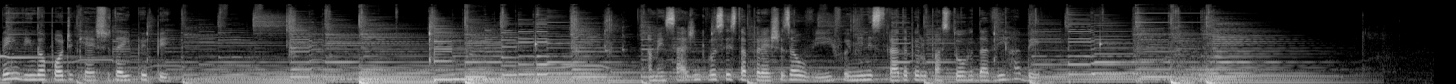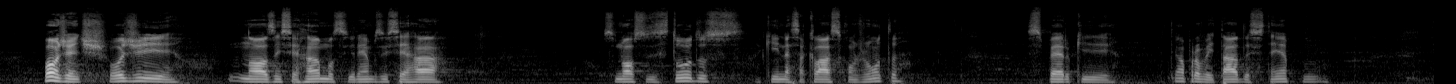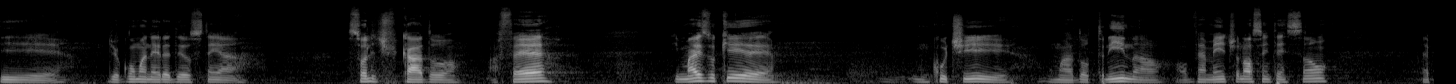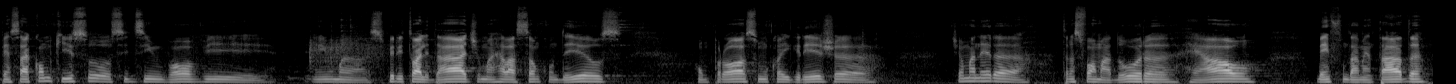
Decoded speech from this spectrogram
Bem-vindo ao podcast da IPP. A mensagem que você está prestes a ouvir foi ministrada pelo pastor Davi Rabelo. Bom, gente, hoje nós encerramos, iremos encerrar os nossos estudos aqui nessa classe conjunta. Espero que tenham aproveitado esse tempo e de alguma maneira Deus tenha solidificado a fé e mais do que incutir uma doutrina, obviamente a nossa intenção é pensar como que isso se desenvolve em uma espiritualidade, uma relação com Deus, com o próximo, com a igreja, de uma maneira transformadora, real, bem fundamentada.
